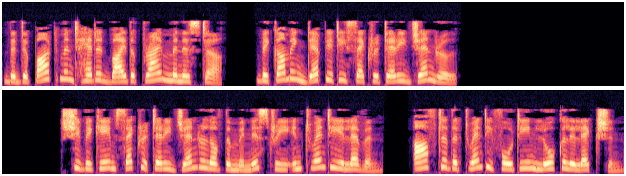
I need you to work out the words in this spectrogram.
the department headed by the Prime Minister, becoming Deputy Secretary General. She became Secretary General of the Ministry in 2011, after the 2014 local election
